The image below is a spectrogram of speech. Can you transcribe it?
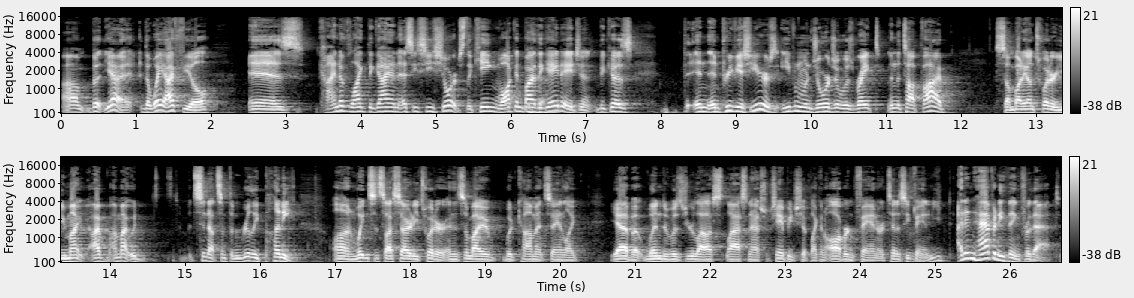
Um, but yeah, the way I feel is kind of like the guy in SEC shorts, the king walking by the gate agent, because in, in previous years, even when Georgia was ranked in the top five, somebody on Twitter, you might, I, I might would send out something really punny on Waiting Since Last Saturday Twitter, and then somebody would comment saying like, "Yeah, but when was your last last national championship?" Like an Auburn fan or a Tennessee fan. And you, I didn't have anything for that.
